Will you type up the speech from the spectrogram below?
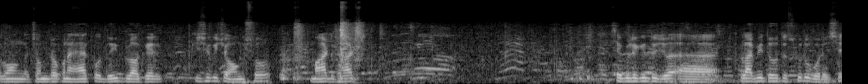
এবং চন্দ্রকোনা এক ও দুই ব্লকের কিছু কিছু অংশ মাঠঘাট সেগুলি কিন্তু প্লাবিত হতে শুরু করেছে।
